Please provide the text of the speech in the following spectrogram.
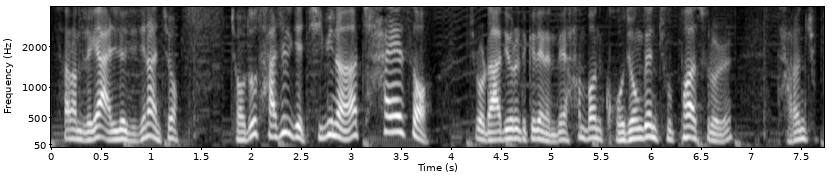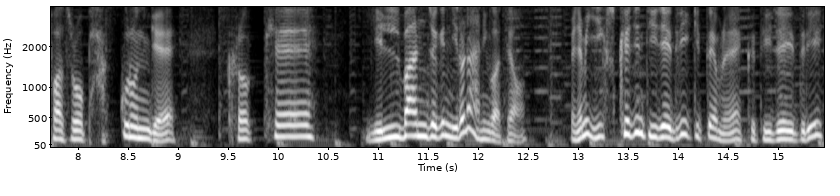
사람들에게 알려지진 않죠. 저도 사실 이제 집이나 차에서 주로 라디오를 듣게 되는데 한번 고정된 주파수를 다른 주파수로 바꾸는 게 그렇게 일반적인 일은 아닌 것 같아요. 왜냐면 익숙해진 DJ들이 있기 때문에 그 DJ들이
